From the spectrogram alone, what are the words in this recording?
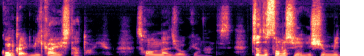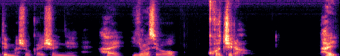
今回見返したという、そんな状況なんです。ちょっとそのシーン一瞬見てみましょうか、一緒にね。はい、いきますよ。こちら。はい。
